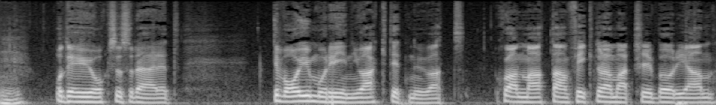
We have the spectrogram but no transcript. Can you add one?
Mm. Och det är ju också sådär ett Det var ju Mourinho-aktigt nu att Juan Mata han fick några matcher i början.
